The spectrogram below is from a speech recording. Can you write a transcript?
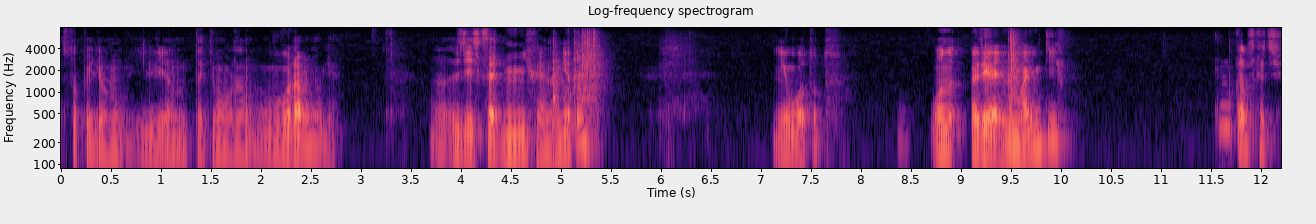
Стоп, или он, или он таким образом выравнивали. Здесь, кстати, ни хрена нету. И вот тут. Он реально маленький ну, как сказать,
